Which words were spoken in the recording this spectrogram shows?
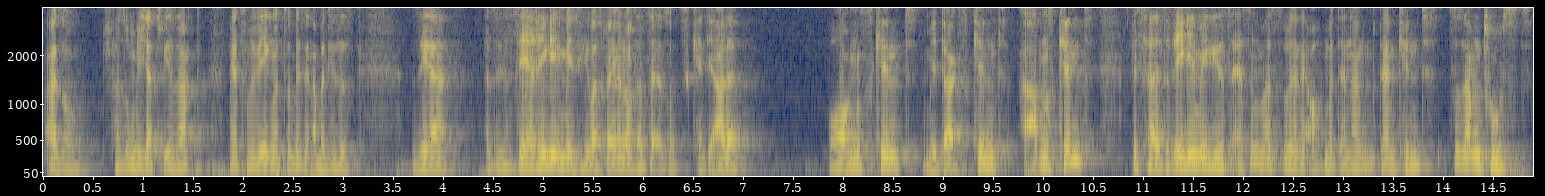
Also ich versuche mich jetzt, wie gesagt, mehr zu bewegen und so ein bisschen, aber dieses sehr, also dieses sehr regelmäßige, was bei mir noch dazu, also das kennt ihr alle, morgens Kind, mittags Kind, abends Kind, ist halt regelmäßiges Essen, was du dann ja auch mit, deiner, mit deinem Kind zusammen tust.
